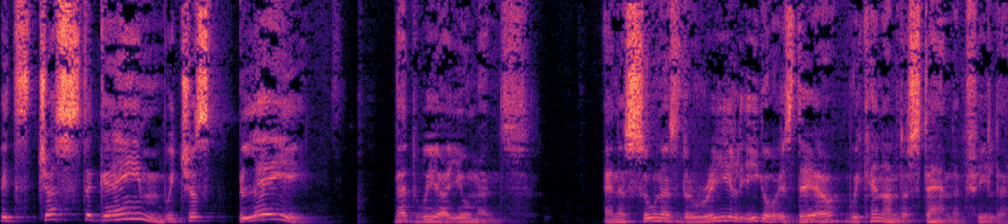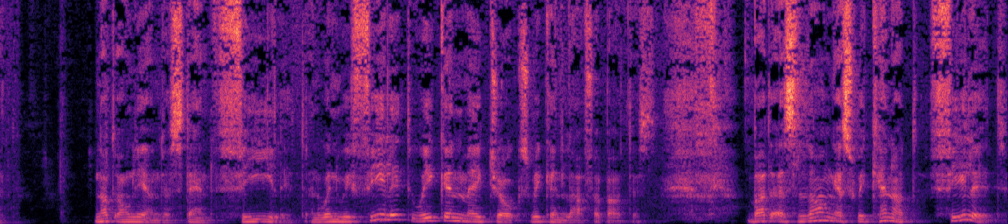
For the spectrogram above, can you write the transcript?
It's just a game. We just play that we are humans. And as soon as the real ego is there, we can understand and feel that. Not only understand, feel it. And when we feel it, we can make jokes, we can laugh about this. But as long as we cannot feel it,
